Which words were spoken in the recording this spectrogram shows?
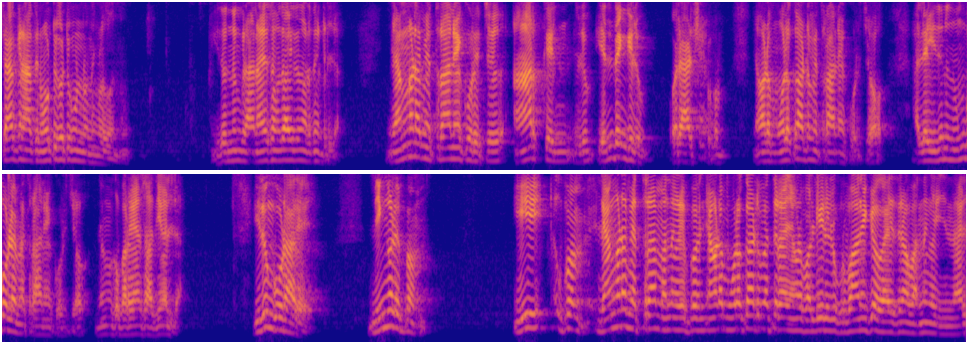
ചാക്കിനകത്ത് നോട്ട് കെട്ടുകൊണ്ട് നിങ്ങൾ വന്നു. ഇതൊന്നും ഗ്രാനായ സമുദായത്തിൽ നടന്നിട്ടില്ല. ഞങ്ങളുടെ മെത്രാനെക്കുറിച്ച് ആർക്കെങ്കിലും എന്തെങ്കിലും ഒരാക്ഷേപം ഞങ്ങളുടെ മൂലക്കാട്ട് മെത്രാനെക്കുറിച്ചോ അല്ലെ ഇതിനു മുമ്പുള്ള മെത്രാനെക്കുറിച്ചോ നിങ്ങൾക്ക് പറയാൻ സാധ്യമല്ല. ഇതും കൂടാതെ നിങ്ങളിപ്പം ഈ ഇപ്പം ഞങ്ങളുടെ മെത്ര വന്നു ഇപ്പം ഞങ്ങളുടെ മൂലക്കാട് മെത്ര ഞങ്ങളുടെ പള്ളിയിലൊരു കുർബാനയ്ക്കോ കാര്യത്തിനോ വന്നു കഴിഞ്ഞാൽ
